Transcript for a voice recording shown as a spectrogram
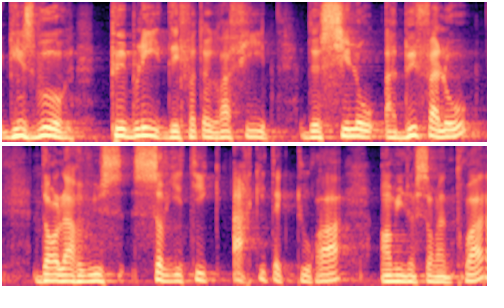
Ginsburg publie des photographies de silos à Buffalo, dans la revue soviétique Architectura en 1923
